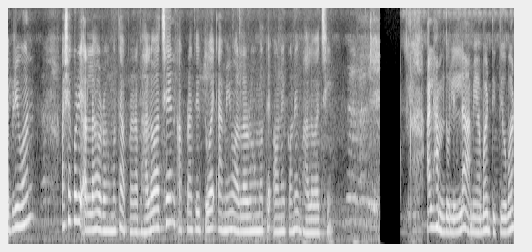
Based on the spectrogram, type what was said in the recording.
এভরিওয়ান আশা করি আল্লাহর রহমতে আপনারা ভালো আছেন। আপনাদের দোয়ায় আমিও আল্লাহর রহমতে অনেক অনেক ভালো আছি। আলহামদুলিল্লাহ, আমি আবার দ্বিতীয়বার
